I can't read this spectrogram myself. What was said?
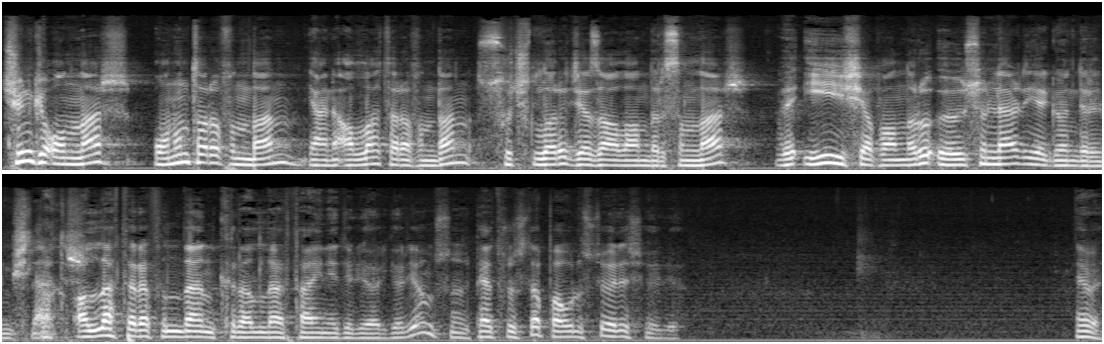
Çünkü onlar onun tarafından yani Allah tarafından suçluları cezalandırsınlar ve iyi iş yapanları övsünler diye gönderilmişlerdir. Bak, Allah tarafından krallar tayin ediliyor görüyor musunuz? Petrus da Paulus da öyle söylüyor. Evet.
